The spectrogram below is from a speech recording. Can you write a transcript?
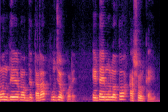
মন্দিরের মধ্যে তারা পুজো করে। এটাই মূলত আসল কাহিনী।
